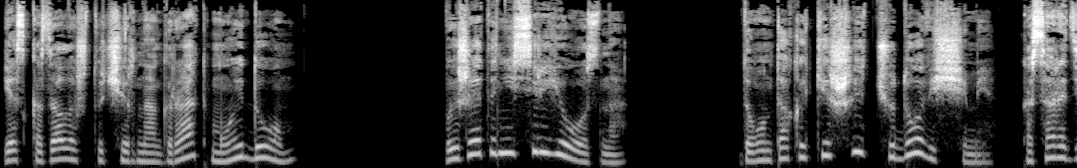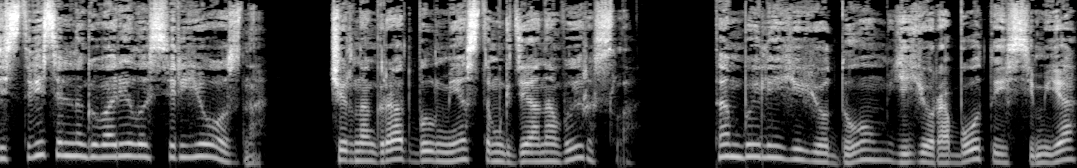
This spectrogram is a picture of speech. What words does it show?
Я сказала, что Черноград мой дом. Вы же это несерьезно. Да он так и кишит чудовищами. Касара действительно говорила серьезно. Черноград был местом, где она выросла. Там были ее дом, ее работа и семья,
